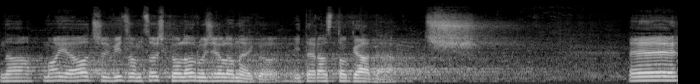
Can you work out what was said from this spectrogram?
No, moje oczy widzą coś koloru zielonego i teraz to gada. E,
